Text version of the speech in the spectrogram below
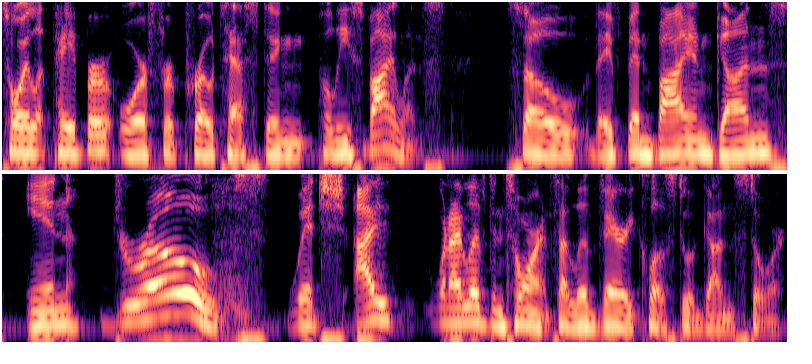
toilet paper or for protesting police violence. So they've been buying guns in droves, which I when I lived in Torrance, I lived very close to a gun store,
